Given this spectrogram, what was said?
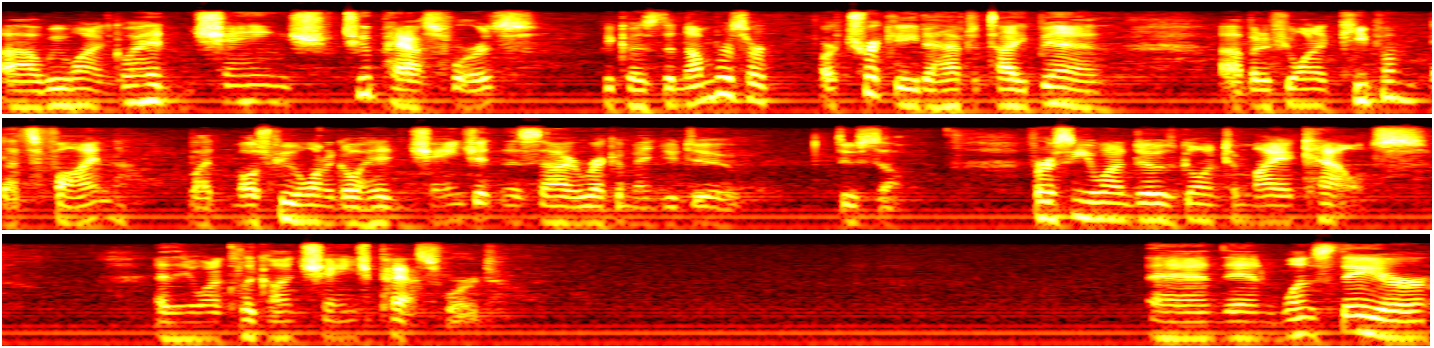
uh, we want to go ahead and change two passwords because the numbers are, are tricky to have to type in. Uh, but if you want to keep them, that's fine. But most people want to go ahead and change it, and this is how I recommend you do, do so. First thing you want to do is go into My Accounts, and then you want to click on Change Password. And then once there,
